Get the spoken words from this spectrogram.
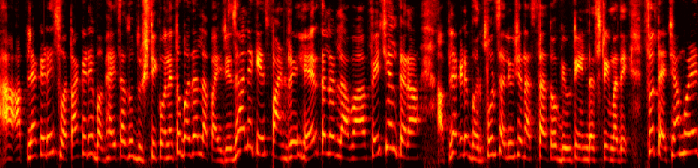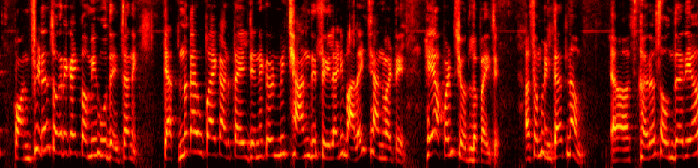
आपल्याकडे स्वतःकडे बघायचा जो दृष्टिकोन आहे तो बदलला पाहिजे. झाले केस पांढरे हेअर कलर लावा फेशियल करा. आपल्याकडे भरपूर सोल्युशन असतात तो ब्युटी इंडस्ट्रीमध्ये सो त्याच्यामुळे कॉन्फिडन्स वगैरे काही कमी होऊ द्यायचा नाही. त्यातनं काय उपाय काढता येईल? जेणेकरून मी छान दिसेल आणि मलाही छान वाटेल. हे आपण शोधलं पाहिजे. असं म्हणतात ना खरं सौंदर्य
